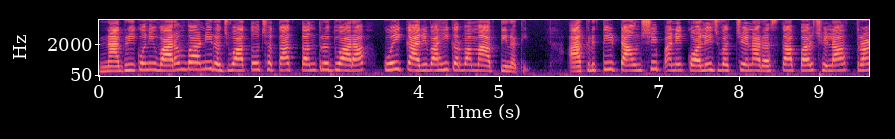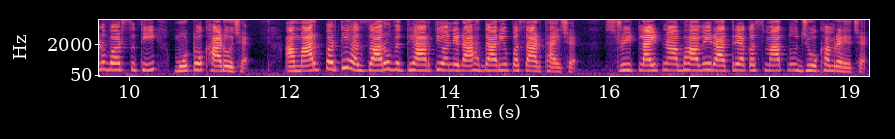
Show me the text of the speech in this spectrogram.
નાગરિકોની વારંવારની રજૂઆતો છતાં તંત્ર દ્વારા કોઈ કાર્યવાહી કરવામાં આવતી નથી. આકૃતિ ટાઉનશીપ અને કોલેજ વચ્ચેના રસ્તા પર છેલ્લા ત્રણ વર્ષથી મોટો ખાડો છે. આ માર્ગ પરથી હજારો વિદ્યાર્થીઓ અને રાહદારીઓ પસાર થાય છે. સ્ટ્રીટ લાઇટના અભાવે રાત્રે અકસ્માતનું જોખમ રહે છે.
